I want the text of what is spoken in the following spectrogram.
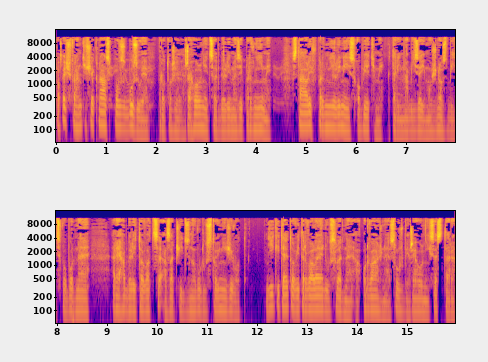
Papež František nás povzbuzuje, protože řeholnice byly mezi prvními. Stáli v první linii s oběťmi, kterým nabízejí možnost být svobodné, rehabilitovat se a začít znovu důstojný život. Díky této vytrvalé, důsledné a odvážné službě řeholních sester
